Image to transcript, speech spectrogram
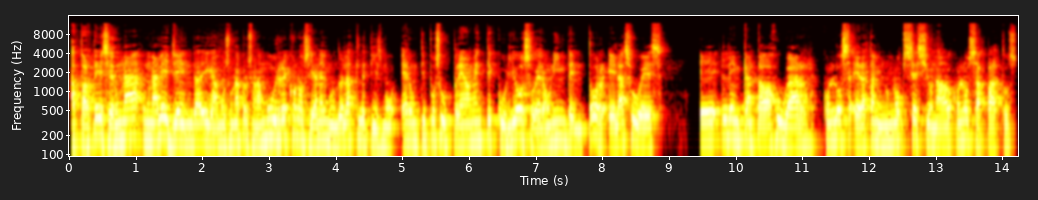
aparte de ser una, una leyenda, digamos, una persona muy reconocida en el mundo del atletismo, era un tipo supremamente curioso, era un inventor. Él a su vez eh, le encantaba jugar con los, era también un obsesionado con los zapatos.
